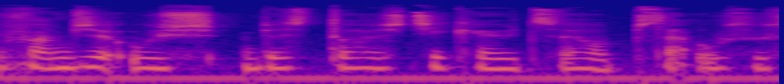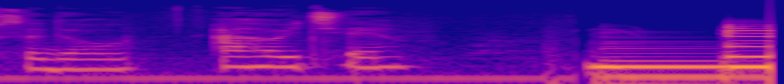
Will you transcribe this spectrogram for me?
Dúfam, že už bez toho štekajúceho psa u susedov. Ahojte. thank you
